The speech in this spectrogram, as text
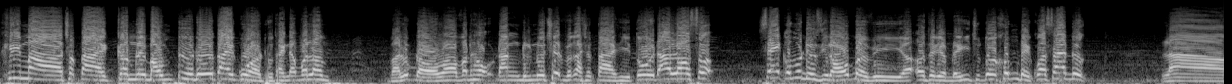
Khi mà trọng tài cầm lấy bóng từ đôi tay của thủ thành Đặng Văn Lâm và lúc đó uh, Văn Hậu đang đứng nói chuyện với cả trọng tài thì tôi đã lo sợ sẽ có một điều gì đó bởi vì uh, ở thời điểm đấy thì chúng tôi không thể quan sát được là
